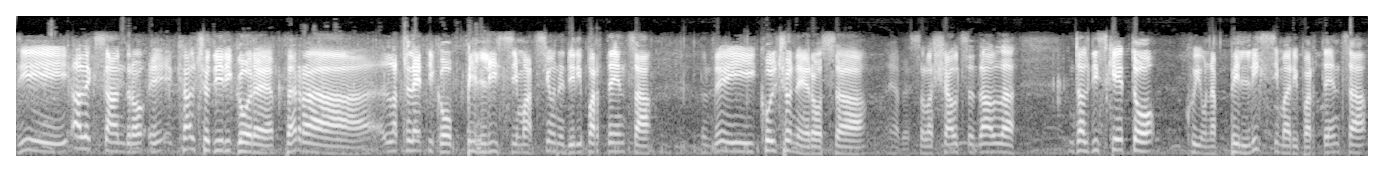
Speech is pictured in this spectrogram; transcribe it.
di Alexandro e calcio di rigore per uh, l'Atletico. Bellissima azione di ripartenza dei Colchoneros. E adesso la Schalz dal, dal dischetto. Qui una bellissima ripartenza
